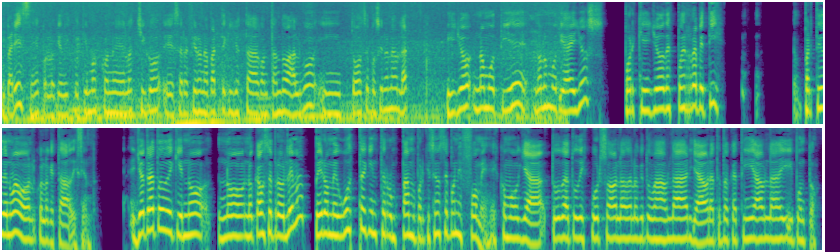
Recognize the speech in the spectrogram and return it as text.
Y parece, por lo que discutimos con eh, los chicos, eh, se refiere a una parte que yo estaba contando algo y todos se pusieron a hablar. Y yo no no los muteé a ellos porque yo después repetí, partí de nuevo con lo que estaba diciendo. Yo trato de que no, no, no cause problemas, pero me gusta que interrumpamos porque si no se pone fome. Es como ya, tú da tu discurso, habla de lo que tú vas a hablar, y ahora te toca a ti, habla y punto.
